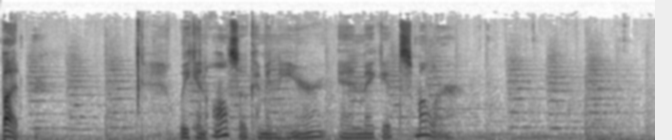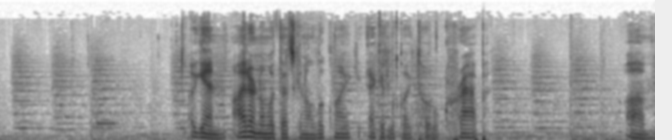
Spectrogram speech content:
But we can also come in here and make it smaller. Again, I don't know what that's going to look like. That could look like total crap. Um,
